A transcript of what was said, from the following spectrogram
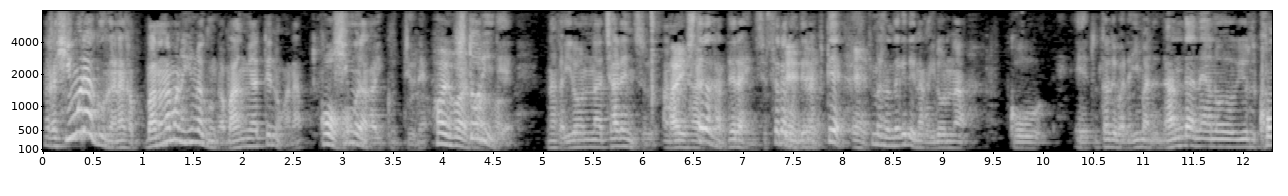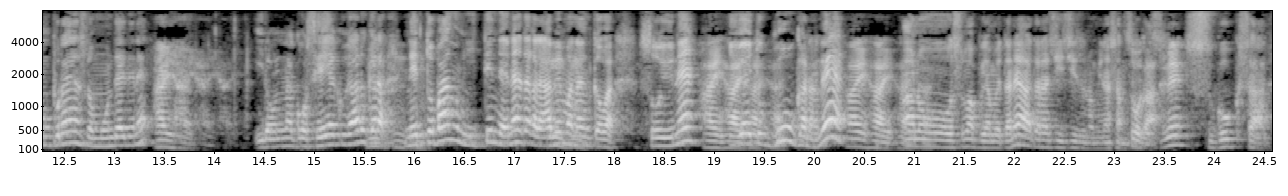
なんか日村くんがなんか、バナナマンの日村くんが番組やってんのかな？日村が行くっていうね、はいはいはい人で、なんかいろんなチャレンジする。あの、はいはい設楽さん出ないんですよ。設楽さん出なくえええ。てえ、日村さんだけでなんかいろんな、こう、えっ、と、例えばね、今ね、なんだね、あの、要するにコンプライアンスの問題でね、はいはいはいはい。いろんなこう制約があるから、ネット番組に行ってんだよな。だから Abema なんかは、そういうね、意外と豪華なね、はいはいはい。あ、の、 SMAP 辞めたね、新しい地図の皆さんとか、そうですね。すごくさ、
